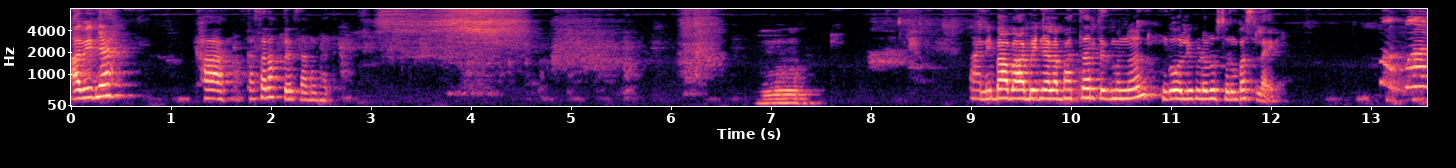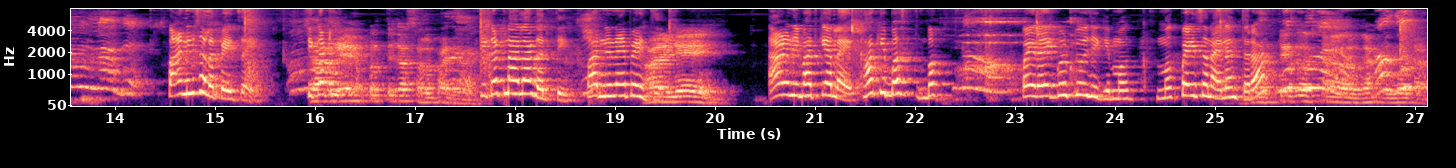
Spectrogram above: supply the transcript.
अभिज्ञा खा. कसा लागतोय सांग भात. आणि बाबा अभिज्ञाला भात चारतात म्हणून गोल इकडे रुसून बसलाय. पाणी चला प्यायचं आहे तिखट तिखट नाही लागत ते. पाणी नाही प्यायचं. आणि भात केलाय. खा की बस बघ. पहिला एक गोट पिऊ दे की मग मग प्यायचं नाही नंतर हा? गोष्ट.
